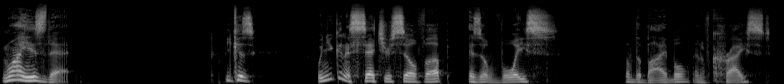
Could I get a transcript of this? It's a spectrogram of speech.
Why is that? Because when you're going to set yourself up as a voice of the Bible and of Christ,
